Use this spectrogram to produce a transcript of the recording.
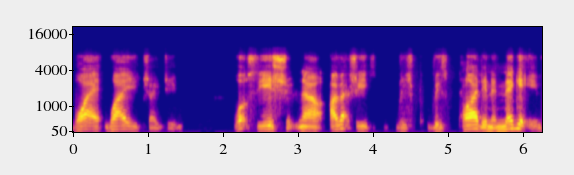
why, why are you changing? What's the issue? Now, I've actually re- replied in a negative,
